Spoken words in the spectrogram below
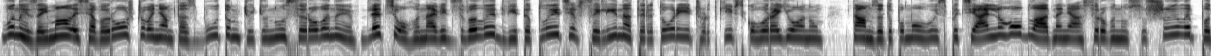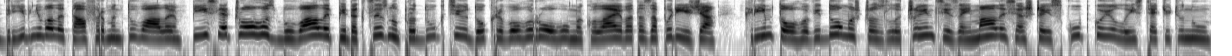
Вони займалися вирощуванням та збутом тютюну сировини. Для цього навіть звели дві теплиці в селі на території Чортківського району. Там за допомогою спеціального обладнання сировину сушили, подрібнювали та ферментували. Після чого збували підакцизну продукцію до Кривого Рогу, Миколаєва та Запоріжжя. Крім того, відомо, що злочинці займалися ще й скупкою листя тютюну.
